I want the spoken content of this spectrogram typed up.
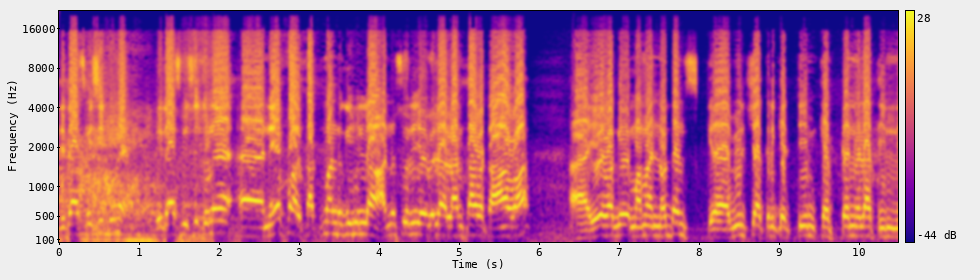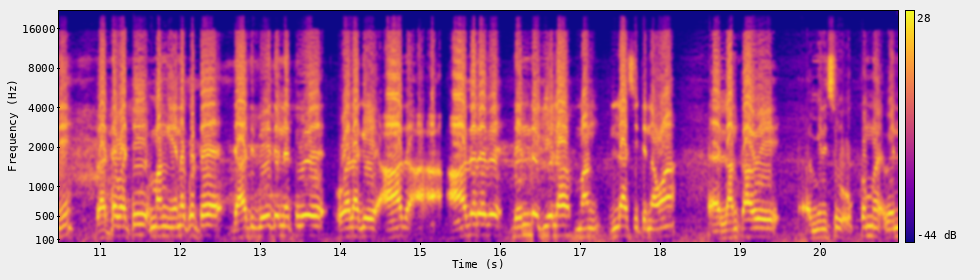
2023 2023 අ, නේපාල් කත්මණ්ඩු ගිහිල්ලා අනුසූරිය වෙලා ලංකාවට ආවා. අ, ඒ වගේ මම නොදන්ස් විල්චර් ක්‍රිකට් ටීම් කැප්ටන් වෙලා තින්නේ. රට වටේ මං එනකොට ජාති ભેද නැතුව ඔයාලගේ ආද- ආ- ආදරව දෙන්න කියලා මං ඉල්ලා සිටිනවා. අ, ලංකාවේ මිනිස්සු ඔක්කොම වෙන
